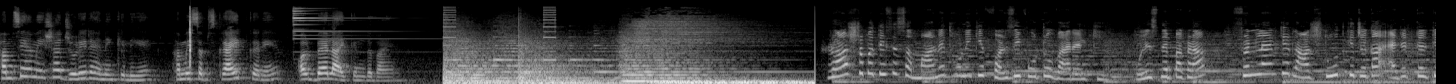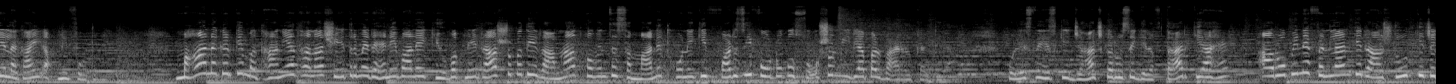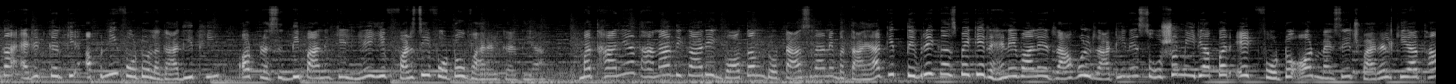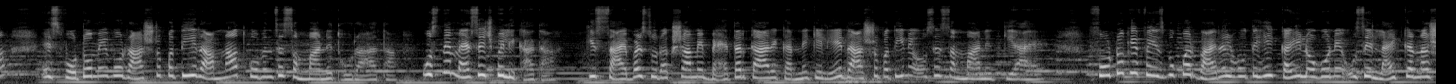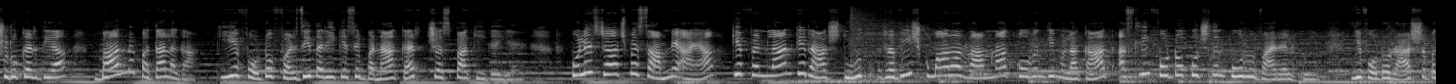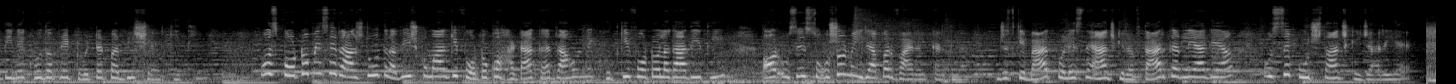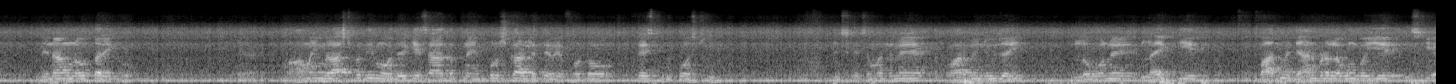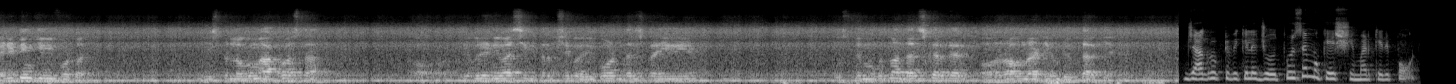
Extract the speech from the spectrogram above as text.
हमसे हमेशा जुड़े रहने के लिए हमें सब्सक्राइब करें और बेल आइकन दबाएँ। राष्ट्रपति से सम्मानित होने की फर्जी फ़ोटो वायरल की। पुलिस ने पकड़ा, फिनलैंड के राजदूत की जगह एडिट करके लगाई अपनी फ़ोटो। महानगर के मथानिया थाना क्षेत्र में रहने वाले एक युवक ने राष्ट्रपति रामनाथ कोविंद से सम्मानित होने की फर्जी फ़ोटो को सोशल मीडिया पर वायरल कर दिया। पुलिस ने इसकी जाँच कर उसे गिरफ़्तार किया है। आरोपी ने फिनलैंड के राजदूत की जगह एडिट करके अपनी फ़ोटो लगा दी थी और प्रसिद्धि पाने के लिए ये फर्जी फ़ोटो वायरल कर दिया। मथानिया थाना अधिकारी गौतम डोटासरा ने बताया कि तिवरी कस्बे के रहने वाले राहुल राठी ने सोशल मीडिया पर एक फ़ोटो और मैसेज वायरल किया था। इस फ़ोटो में वो राष्ट्रपति रामनाथ कोविंद से सम्मानित हो रहा था। उसने मैसेज भी लिखा था। कि साइबर सुरक्षा में बेहतर कार्य करने के लिए राष्ट्रपति ने उसे सम्मानित किया है। फ़ोटो के फेसबुक पर वायरल होते ही कई लोगों ने उसे लाइक करना शुरू कर दिया। बाद में पता लगा कि ये फ़ोटो फर्जी तरीके से बनाकर चस्पा की गई है। पुलिस जाँच में सामने आया कि फिनलैंड के राजदूत रवीश कुमार और रामनाथ कोविंद की मुलाकात असली फ़ोटो कुछ दिन पूर्व वायरल हुई। ये फ़ोटो राष्ट्रपति ने खुद अपने ट्विटर पर भी शेयर की थी। उस फ़ोटो में से राजदूत रवीश कुमार की फ़ोटो को हटाकर राहुल ने खुद की फ़ोटो लगा दी थी और उसे सोशल मीडिया पर वायरल कर दिया, जिसके बाद पुलिस ने आज गिरफ़्तार कर लिया गया। उससे पूछताछ की जा रही है। दिनांक नौ तारीख को। राष्ट्रपति महोदय के साथ अपने पुरस्कार लेते हुए फ़ोटो फेसबुक पोस्ट की। इसके संबंध में अखबार में न्यूज़ आई, लोगों ने लाइक किए। बाद में ध्यान पड़ा लोगों को ये, इसकी एडिटिंग की हुई फ़ोटो है, जिस पर लोगों में आक्रोश था। और तिवरी निवासी की तरफ़ से कोई रिपोर्ट दर्ज कराई गई है। उस पर मुकदमा दर्ज कर कर और राहुल राठी को गिरफ़्तार किया गया। जागरूक टीवी के लिए जोधपुर से मुकेश शिमर की रिपोर्ट।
